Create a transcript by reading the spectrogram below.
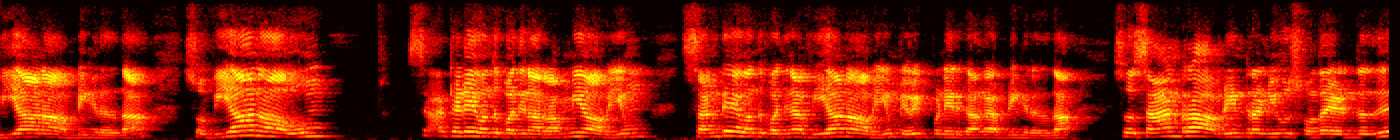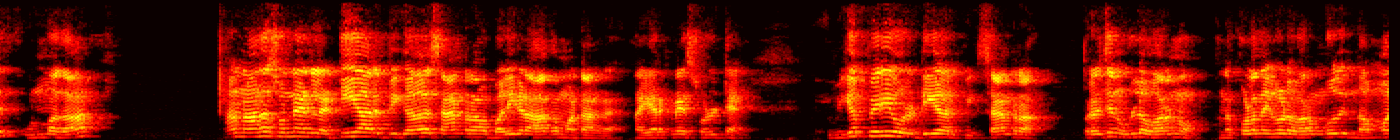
வியானா அப்படிங்கிறது தான் ஸோ வியானாவும் சாட்டர்டே வந்து பார்த்தீங்கன்னா ரம்யாவையும் சண்டே வந்து பார்த்தீங்கன்னா வியானாவையும் எவிக் பண்ணியிருக்காங்க அப்படிங்கிறது தான் ஸோ சாண்ட்ரா அப்படின்ற நியூஸ் வந்து இருந்தது உண்மைதான். ஆனால் நான் தான் சொன்னேன்ல டிஆர்பிக்காக சாண்ட்ராவை பலிகடை ஆக மாட்டாங்க. நான் ஏற்கனவே சொல்லிட்டேன். மிகப்பெரிய ஒரு டிஆர்பி சாண்ட்ரா பிரஜன் உள்ளே வரணும். அந்த குழந்தைகளோட வரும்போது இந்த அம்மா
